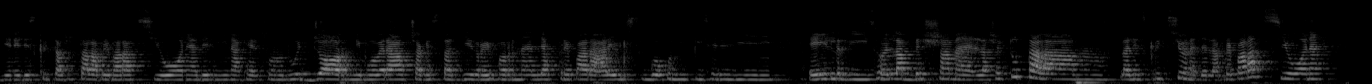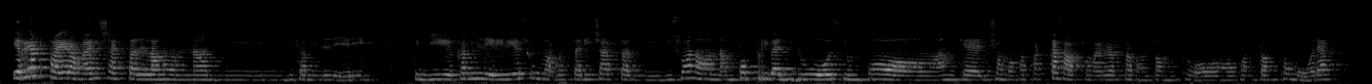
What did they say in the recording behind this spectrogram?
viene descritta tutta la preparazione, Adelina che sono due giorni, poveraccia che sta dietro ai fornelli a preparare il sugo con i pisellini e il riso e la besciamella, c'è tutta la, la, descrizione della preparazione. In realtà era una ricetta della nonna di, di Camilleri. Quindi Camilleri riesuma questa ricetta di, di, sua nonna, un po' priva di dosi, un po' anche diciamo fatta a casaccio, ma in realtà con tanto, con tanto amore.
